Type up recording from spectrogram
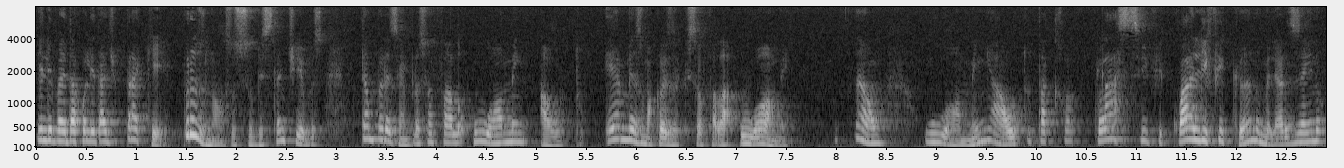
ele vai dar qualidade para quê? Para os nossos substantivos. Então, por exemplo, eu só falo o homem alto. É a mesma coisa que se eu falar o homem? Não. O homem alto está qualificando, melhor dizendo,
